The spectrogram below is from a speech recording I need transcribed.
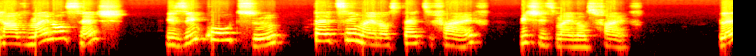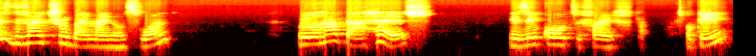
have minus h is equal to 30 minus 35, which is minus 5. Let's divide through by minus 1. We will have that h is equal to 5. Okay?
